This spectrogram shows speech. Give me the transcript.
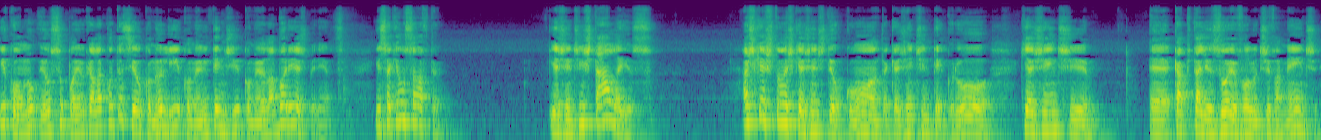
e como eu suponho que ela aconteceu, como eu li, como eu entendi, como eu elaborei a experiência. Isso aqui é um software. E a gente instala isso. As questões que a gente deu conta, que a gente integrou, que a gente é, capitalizou evolutivamente,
